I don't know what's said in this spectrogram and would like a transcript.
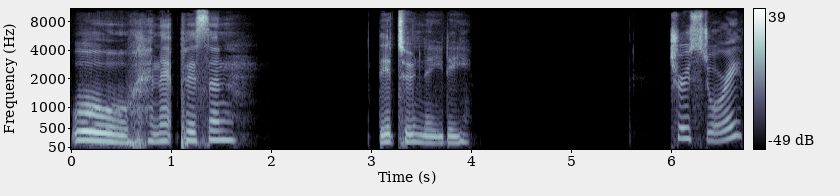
Oh, and that person, they're too needy. True story.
